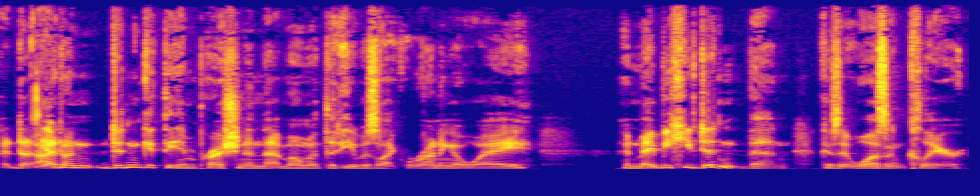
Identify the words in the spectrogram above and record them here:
I, I don't didn't get the impression in that moment that he was like running away, and maybe he didn't then because it wasn't clear.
